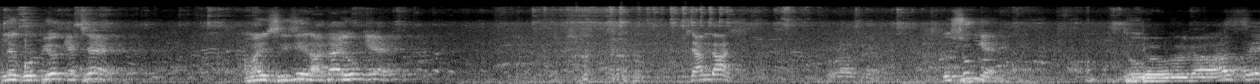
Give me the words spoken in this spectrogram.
એટલે ગોપીઓ કે છે, અમારી શ્રીજી રાધા એવું કે, શ્યામદાસ, તું શું કે? દુર્ગા સે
